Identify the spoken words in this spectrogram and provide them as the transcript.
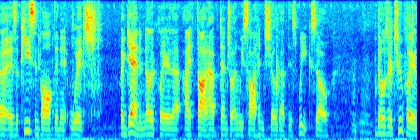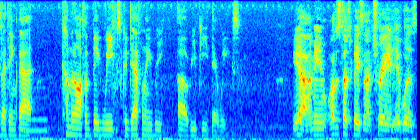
uh, is a piece involved in it, which again another player that I thought had potential, and we saw him show that this week. So those are two players I think that coming off of big weeks could definitely re, uh, repeat their weeks. Yeah, I mean, I'll just touch base on that trade. It was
